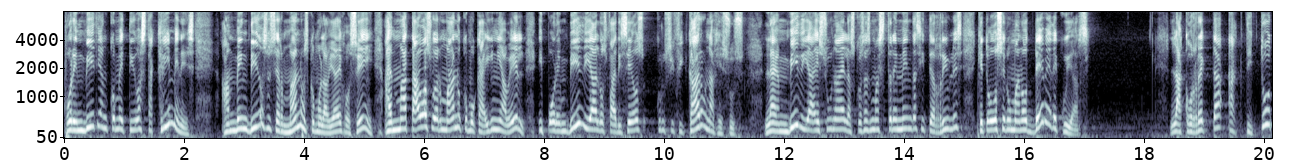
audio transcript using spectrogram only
Por envidia han cometido hasta crímenes. Han vendido a sus hermanos como la vida de José. Han matado a su hermano como Caín y Abel. Y por envidia los fariseos crucificaron a Jesús. La envidia es una de las cosas más tremendas y terribles que todo ser humano debe de cuidarse. La correcta actitud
